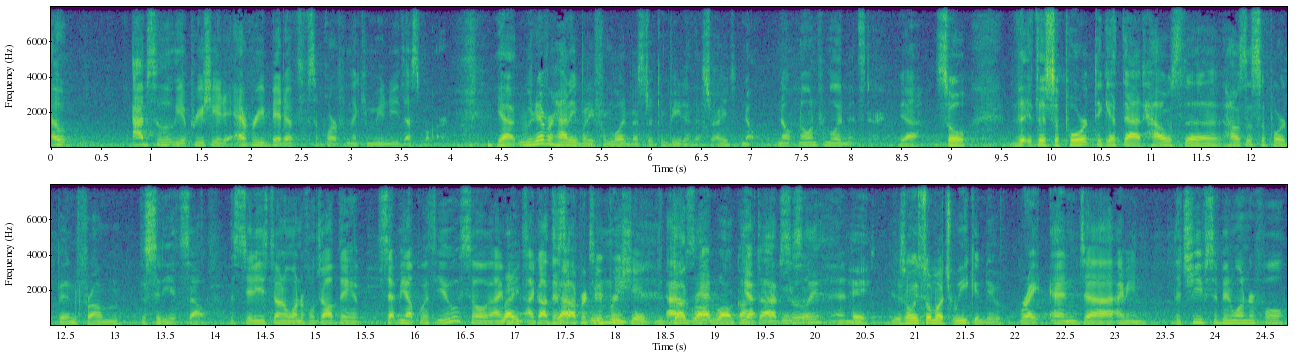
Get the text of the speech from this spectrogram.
out, absolutely appreciated every bit of support from the community thus far. Yeah, we've never had anybody from Lloydminster compete in this, right? No, no, no one from Lloydminster. Yeah. So the, the support to get that, how's the how's the support been from the city itself? The city's done a wonderful job. They have set me up with you, so I, right. I got this Yeah, opportunity. We appreciate it. Doug Rodwell yeah, contacted me. absolutely. And hey, there's only so much we can do. Right, and uh, I mean, the Chiefs have been wonderful.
